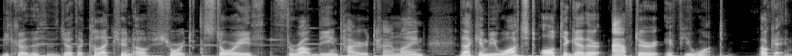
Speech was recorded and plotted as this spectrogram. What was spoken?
because this is just a collection of short stories throughout the entire timeline that can be watched all together after if you want. Okay,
